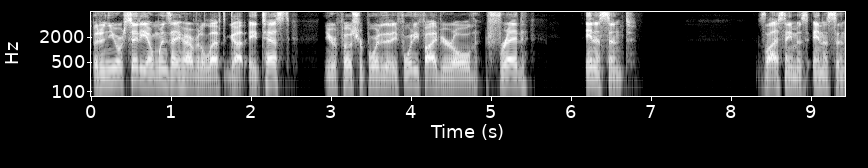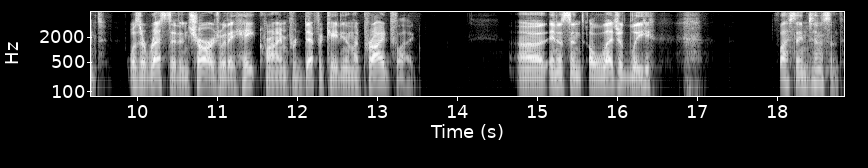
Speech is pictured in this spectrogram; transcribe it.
But in New York City on Wednesday, however, the left got a test. New York Post reported that a 45 year old Fred Innocent, his last name is Innocent, was arrested and charged with a hate crime for defecating on the pride flag. Uh, innocent allegedly, his last name's Innocent,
